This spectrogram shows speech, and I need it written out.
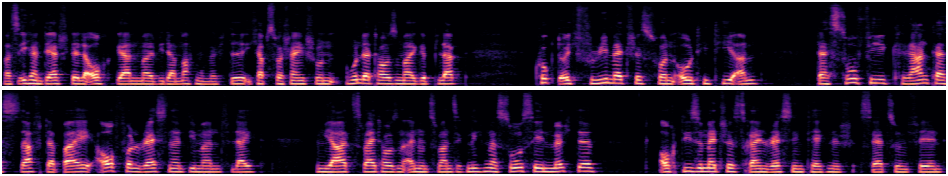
Was ich an der Stelle auch gern mal wieder machen möchte. Ich habe es wahrscheinlich schon hunderttausendmal geplagt. Guckt euch Free-Matches von OTT an. Da ist so viel kranker Stuff dabei, auch von Wrestlern, die man vielleicht im Jahr 2021 nicht mehr so sehen möchte. Auch diese Matches rein wrestling-technisch sehr zu empfehlen.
